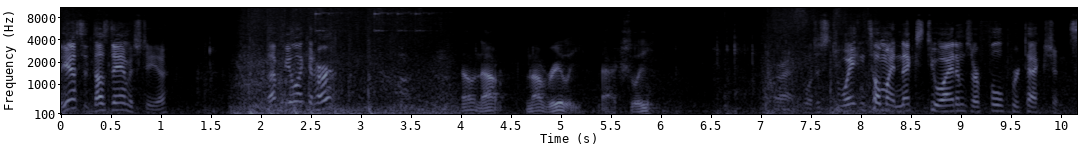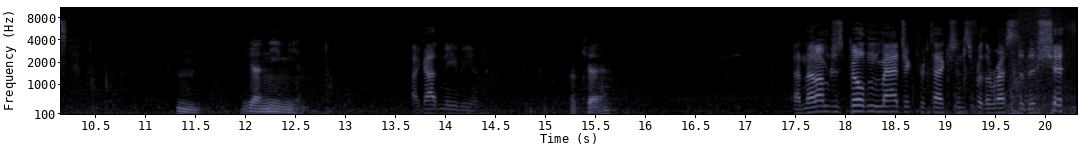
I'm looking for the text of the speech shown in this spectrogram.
Yes, it does damage to you. Does that feel like it hurt? no, not not really. Actually, Alright, well just wait until my next two items are full protections. hmm. You got Nemean. I got Nemean. Okay. And then I'm just building magic protections for the rest of this shit.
